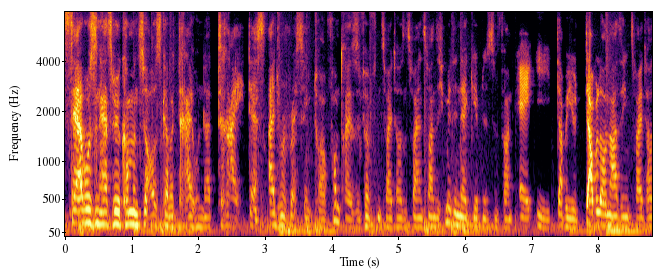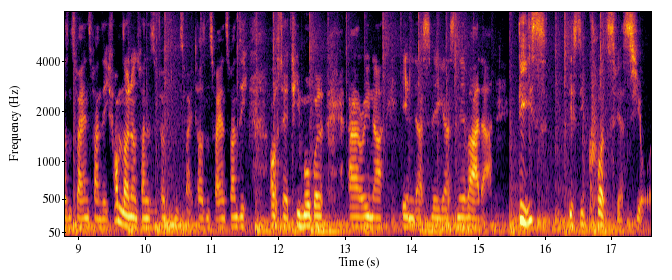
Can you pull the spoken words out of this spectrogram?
Servus und herzlich willkommen zur Ausgabe 303 des Ultimate Wrestling Talk vom 30.05.2022 mit den Ergebnissen von AEW Double or Nothing 2022 vom 29.05.2022 aus der T-Mobile Arena in Las Vegas, Nevada. Dies ist die Kurzversion.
